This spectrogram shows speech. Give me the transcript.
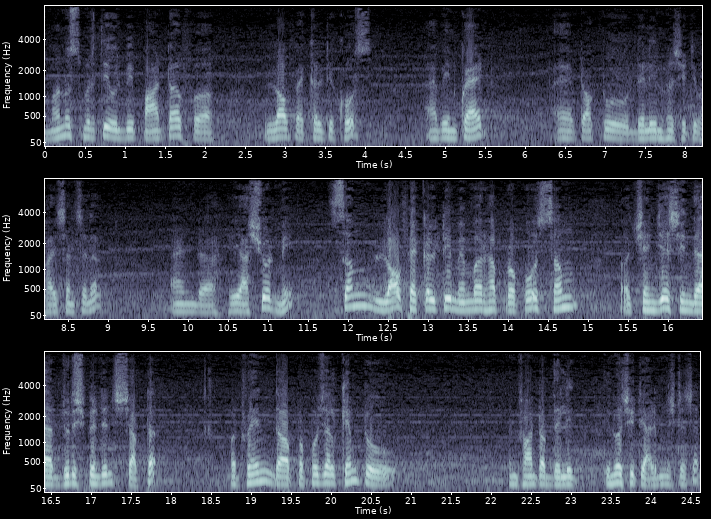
మనుస్మృతి will be part of law faculty course I enquired I to Delhi University vice chancellor and uh, he assured me some law faculty member have proposed some uh, changes in their jurisprudence chapter. But when the proposal came to in front of Delhi University administration,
